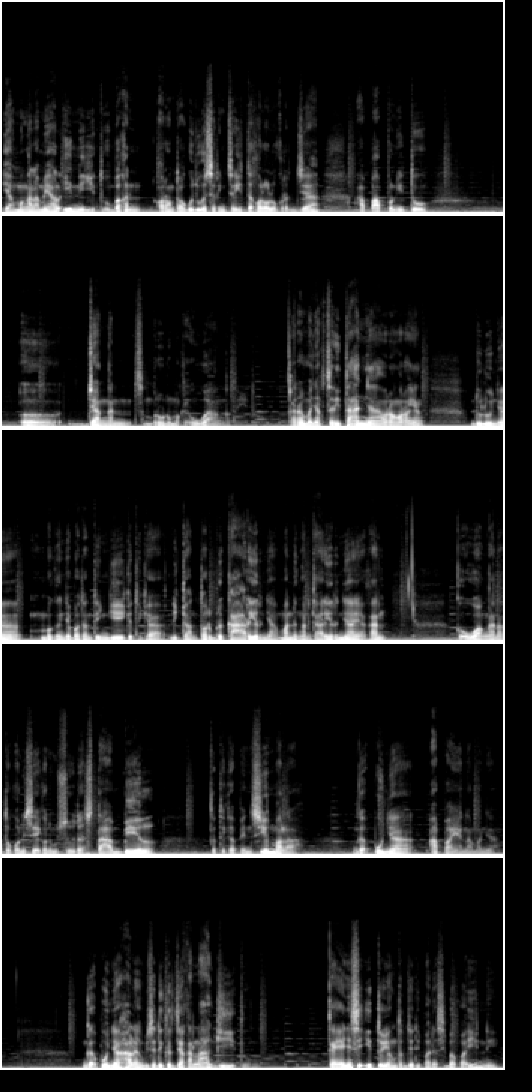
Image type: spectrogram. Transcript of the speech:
yang mengalami hal ini gitu. Bahkan orang tua gue juga sering cerita kalau lo kerja apa pun itu eh, jangan sembrono pakai uang katanya itu. Karena banyak ceritanya orang-orang yang dulunya memegang jabatan tinggi ketika di kantor berkarir nyaman dengan karirnya ya kan? Keuangan atau kondisi ekonomi sudah stabil. Ketika pensiun malah nggak punya apa ya namanya nggak punya hal yang bisa dikerjakan lagi itu. Kayaknya sih itu yang terjadi pada si bapak ini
